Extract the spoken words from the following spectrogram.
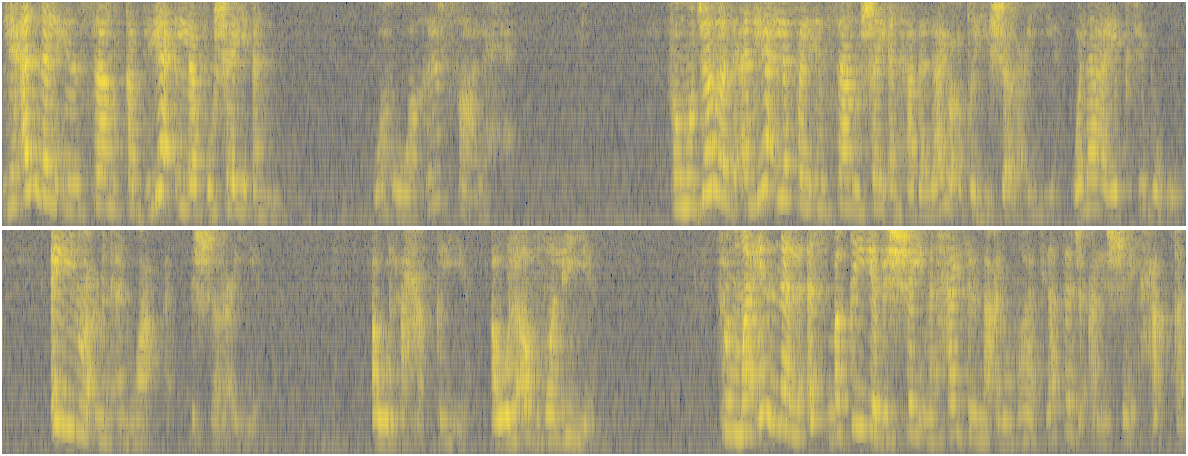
لأن الإنسان قد يألف شيئا وهو غير صالح. فمجرد أن يألف الإنسان شيئا هذا لا يعطيه شرعية ولا يكسبه أي نوع من أنواع الشرعية أو الأحقية أو الأفضلية. ثم إن الأسبقية بالشيء من حيث المعلومات لا تجعل الشيء حقا.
